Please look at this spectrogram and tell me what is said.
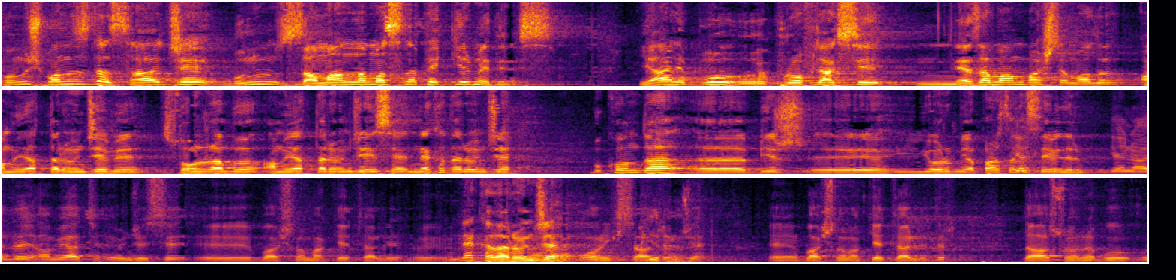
konuşmanızda sadece bunun zamanlamasına pek girmediniz. Yani bu e, profilaksi ne zaman başlamalı? Ameliyattan önce mi, sonra mı? Ameliyattan önce ise ne kadar önce? Bu konuda e, bir e, yorum yaparsanız sevinirim. Genelde ameliyat öncesi e, başlamak yeterli. E, Ne kadar önce? 12 saat önce e, başlamak yeterlidir. Daha sonra bu e,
